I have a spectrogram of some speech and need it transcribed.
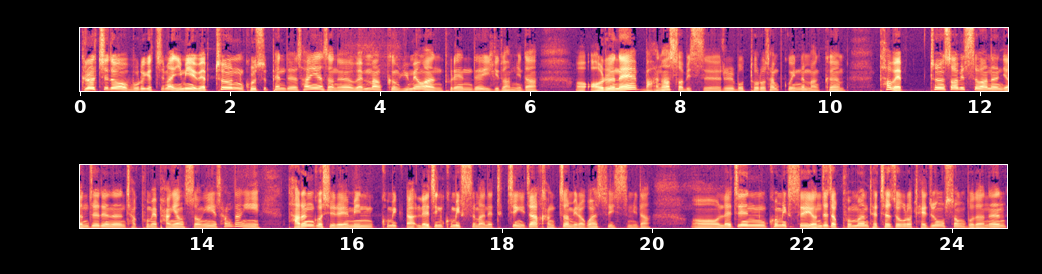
그럴지도 모르겠지만 이미 웹툰 골수 팬들 사이에서는 웬만큼 유명한 브랜드이기도 합니다. 어, 어른의 만화 서비스를 모토로 삼고 있는 만큼 타 웹툰 서비스와는 연재되는 작품의 방향성이 상당히 다른 것이 레민 코믹 아, 레진 코믹스만의 특징이자 강점이라고 할 수 있습니다. 어, 레진 코믹스의 연재 작품은 대체적으로 대중성보다는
